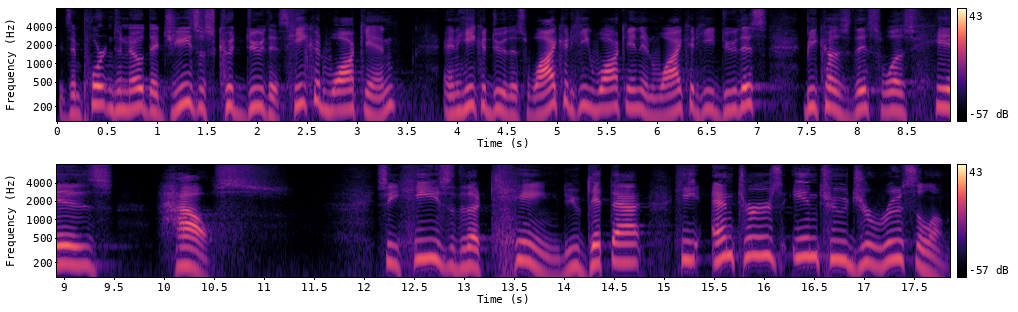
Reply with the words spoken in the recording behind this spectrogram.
It's important to note that Jesus could do this. He could walk in and he could do this. Why could he walk in and why could he do this? Because this was his house. See, he's the king. Do you get that? He enters into Jerusalem.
